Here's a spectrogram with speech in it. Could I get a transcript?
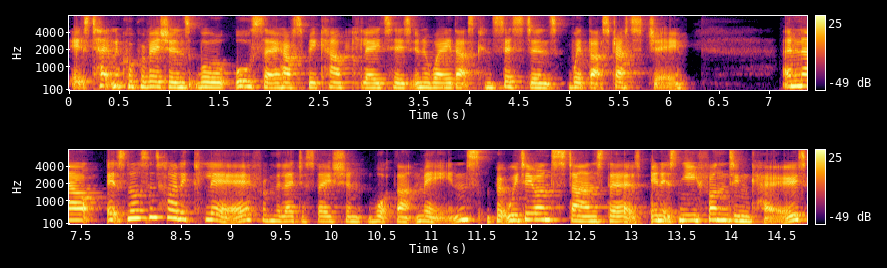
its technical provisions will also have to be calculated in a way that's consistent with that strategy. And now it's not entirely clear from the legislation what that means, but we do understand that in its new funding code,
